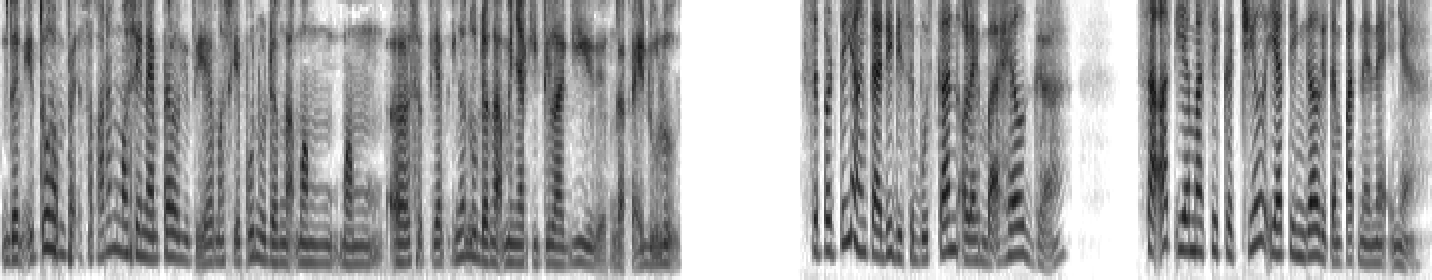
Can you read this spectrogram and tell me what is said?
Dan itu sampai sekarang masih nempel gitu ya meskipun udah nggak uh, setiap ingat udah nggak menyakiti lagi nggak kayak dulu. Seperti yang tadi disebutkan oleh Mbak Helga saat ia masih kecil ia tinggal di tempat neneknya.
